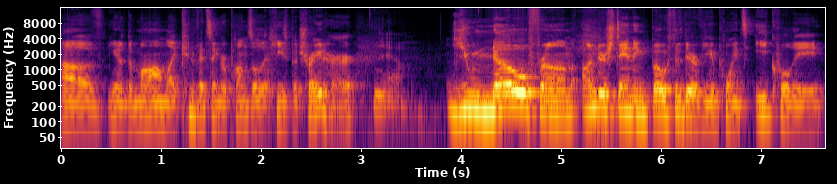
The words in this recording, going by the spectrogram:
of you know the mom like convincing Rapunzel that he's betrayed her, yeah, you know from understanding both of their viewpoints equally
